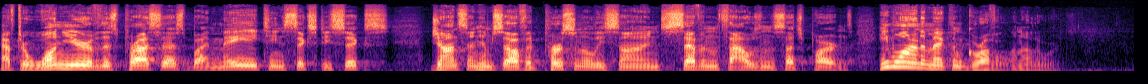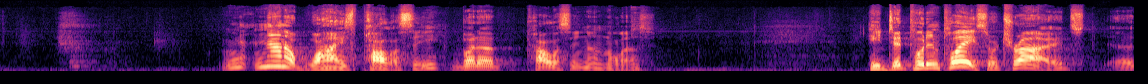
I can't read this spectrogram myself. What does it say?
After one year of this process, by May 1866, Johnson himself had personally signed 7,000 such pardons. He wanted to make them grovel, in other words. N- not a wise policy, but a policy nonetheless. He did put in place or tried uh,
